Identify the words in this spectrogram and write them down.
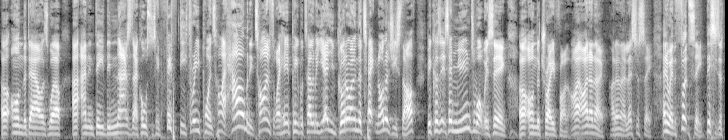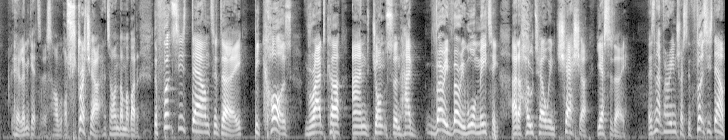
uh, on the Dow as well. Uh, and indeed, the NASDAQ also seen 53 points higher. How many times do I hear people telling me, yeah, you've got to own the technology stuff because it's immune to what we're seeing uh, on the trade front? I, I don't know. I don't know. Let's just see. Anyway, the FTSE, this is a here, let me get to this. I'll, I'll stretch out until I undone my button. The FTSE's down today because Varadkar and Johnson had very, very warm meeting at a hotel in Cheshire yesterday. Isn't that very interesting? FTSE's down,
